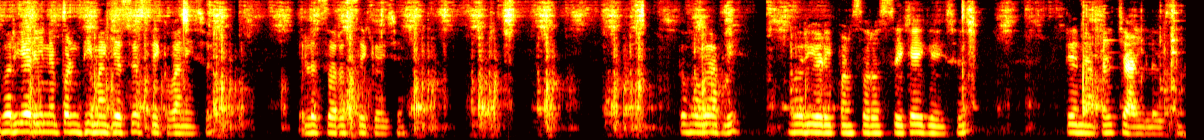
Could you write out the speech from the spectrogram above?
વરિયાળીને પણ ધીમા ગેસે શેકવાની છે. એટલે સરસ શેકાય છે. તો હવે આપણી વરિયાળી પણ સરસ શેકાઈ ગઈ છે. તેને આપણે ચાળી લઈશું.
